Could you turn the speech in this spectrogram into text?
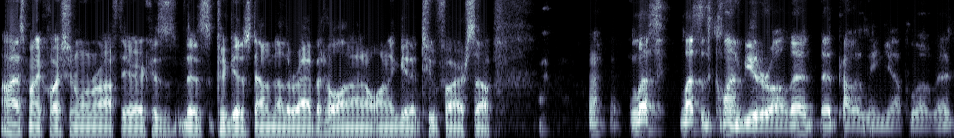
I'll ask my question when we're off the air because this could get us down another rabbit hole, and I don't want to get it too far. So, unless unless it's clenbuterol, that that'd probably lean you up a little bit.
